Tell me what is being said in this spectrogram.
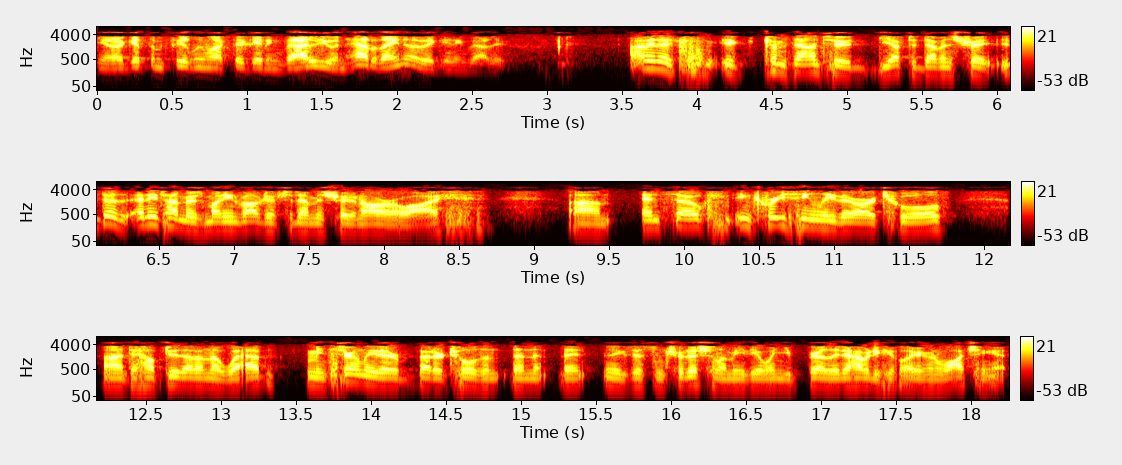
you know get them feeling like they're getting value? And how do they know they're getting value? I mean, it, comes down to you have to demonstrate. It does. Anytime there's money involved, you have to demonstrate an ROI. um, and so, increasingly, there are tools uh, to help do that on the web. I mean, certainly there are better tools than, than, than exist in traditional media when you barely know how many people are even watching it,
